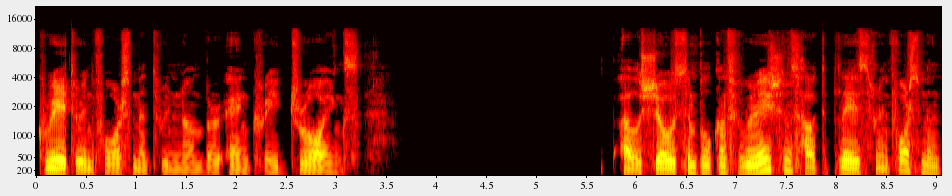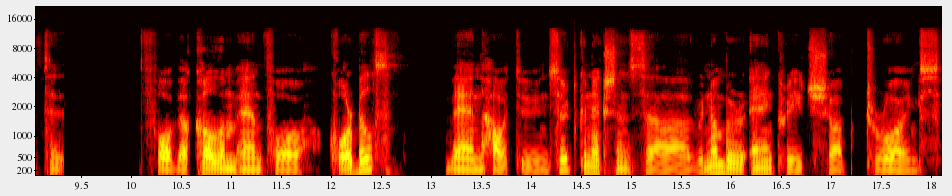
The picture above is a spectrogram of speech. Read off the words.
create reinforcement, renumber, and create drawings. I will show simple configurations, how to place reinforcement for the column and for corbels, then how to insert connections, uh, renumber, and create shop drawings.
